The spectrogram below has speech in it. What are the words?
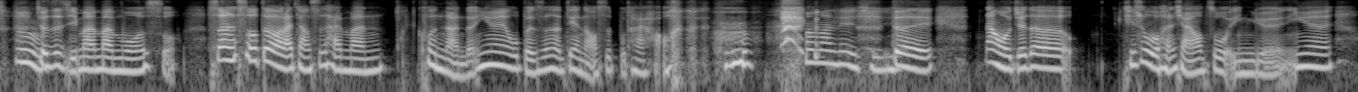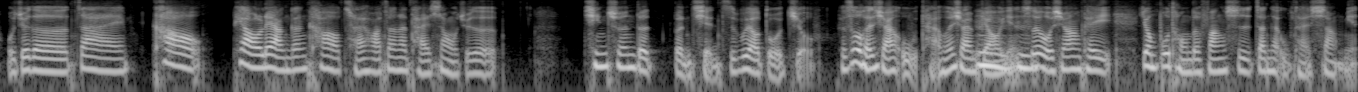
嗯，就自己慢慢摸索。虽然说对我来讲是还蛮困难的，因为我本身的电脑是不太好，慢慢练习。对，但我觉得其实我很想要做音乐，因为我觉得在靠漂亮跟靠才华站在台上，我觉得。青春的本钱值不了多久，可是我很喜欢舞台，我很喜欢表演，嗯嗯，所以我希望可以用不同的方式站在舞台上面。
